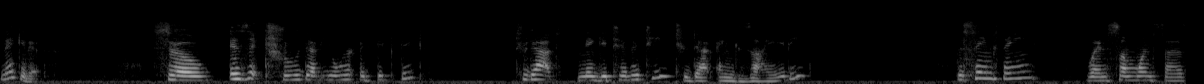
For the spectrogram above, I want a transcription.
negative. So is it true that you are addicted to that negativity, to that anxiety? The same thing when someone says,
